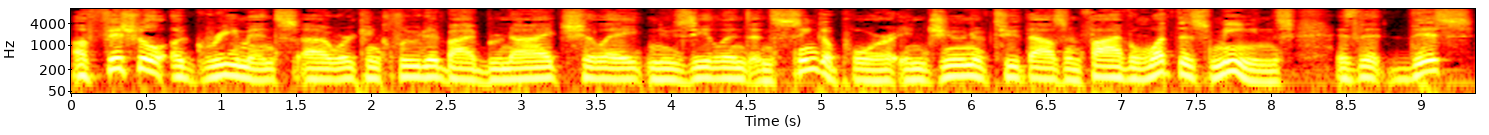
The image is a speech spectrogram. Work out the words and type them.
Official agreements uh, were concluded by Brunei, Chile, New Zealand, and Singapore in June of 2005. And what this means is that this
